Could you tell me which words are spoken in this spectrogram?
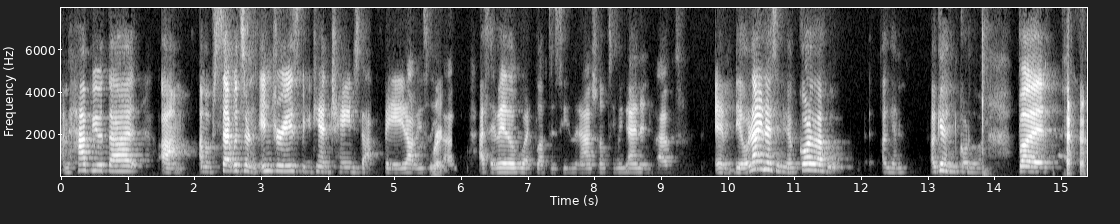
I'm happy with that. Um, I'm upset with certain injuries, but you can't change that fate. Obviously, right. you have Acevedo, who I'd love to see in the national team again, and you have um, Diego Lainez, and you have Cordova, who, again, again, Cordova. But,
